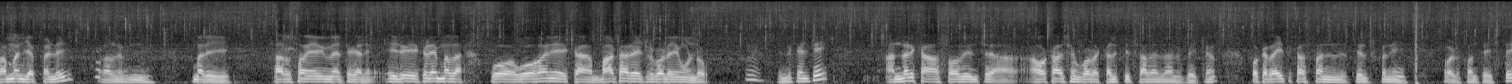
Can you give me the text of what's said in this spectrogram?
రమ్మని చెప్పండి. వాళ్ళు మరి సరసం అయినట్టుగానే ఇది ఇక్కడే మళ్ళీ ఓ ఓహని బాటా రేట్లు కూడా ఏమి ఉండవు. ఎందుకంటే అందరికీ ఆస్వాదించే అవకాశం కూడా కల్పించాలని దాన్ని పెట్టాం. ఒక రైతు కష్టాన్ని తెలుసుకుని వాడు కొంత ఇస్తే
